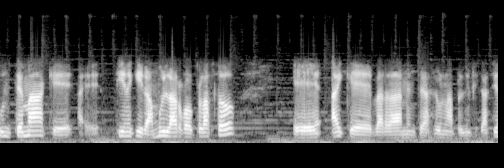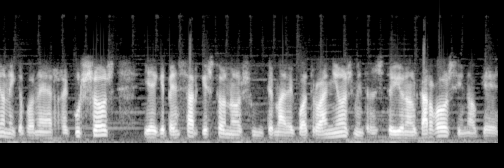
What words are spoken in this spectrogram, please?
un tema que eh, tiene que ir a muy largo plazo eh, hay que verdaderamente hacer una planificación, hay que poner recursos y hay que pensar que esto no es un tema de cuatro años mientras estoy yo en el cargo, sino que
